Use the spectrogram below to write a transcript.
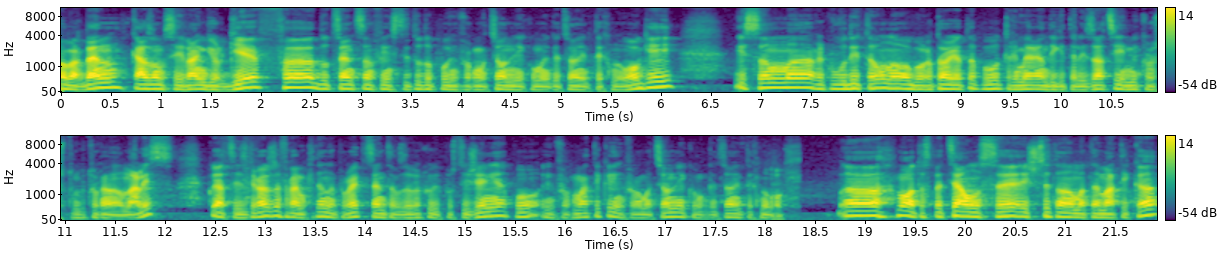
Добър ден, казвам се Иван Георгиев, доцент съм в Института по информационни и комуникационни технологии и съм ръководител на лабораторията по тримерен дигитализация и микроструктурен анализ, която се изгражда в рамките на проект Център за върхови постижения по информатика, информационни и комуникационни технологии. Моята специалност е изчислителна математика.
